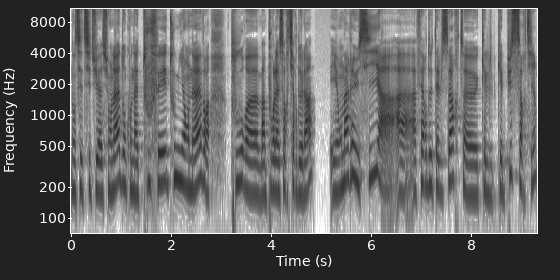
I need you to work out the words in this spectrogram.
dans cette situation-là. Donc on a tout fait, tout mis en œuvre pour, ben, pour la sortir de là. Et on a réussi à, faire de telle sorte euh, qu'elle puisse sortir.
